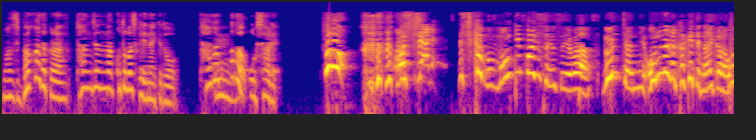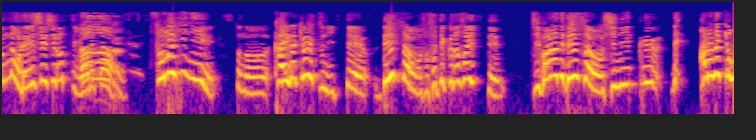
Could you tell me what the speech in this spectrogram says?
まあ私バカだから単純な言葉しか言えないけど、ただただおしゃれ。おしゃれしかも、モンキーパンチ先生は、文ちゃんに女が描けてないから女を練習しろって言われた、あその日に、その、絵画教室に行って、デッサンをさせてくださいって、自腹でデッサンをしに行く。で、あれだけ女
